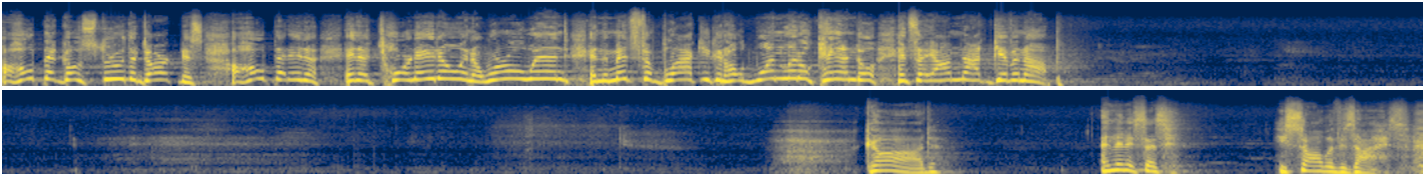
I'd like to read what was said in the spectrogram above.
a hope that goes through the darkness, a hope that in a, in a tornado, in a whirlwind, in the midst of black, you can hold one little candle and say, I'm not giving up. God, and then it says, he saw with his eyes.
